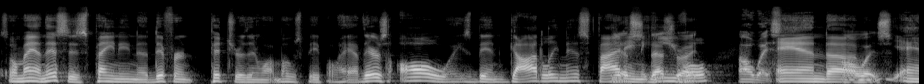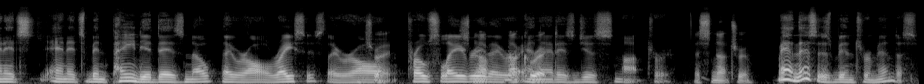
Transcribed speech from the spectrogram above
So, man, this is painting a different picture than what most people have. There's always been godliness fighting Yes, that's evil. Always. And um, Always. and it's and it's been painted as nope, they were all racist, they were all right. pro-slavery, not- they were, not and that is just not true. That's not true. Man, this has been tremendous.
